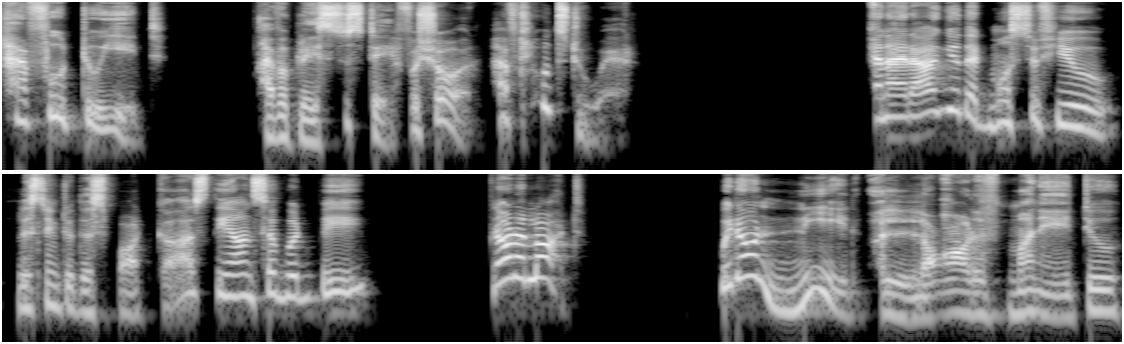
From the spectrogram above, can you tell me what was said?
have food to eat, have a place to stay for sure, have clothes to wear. And I'd argue that most of you listening to this podcast, the answer would be not a lot. We don't need a lot of money to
